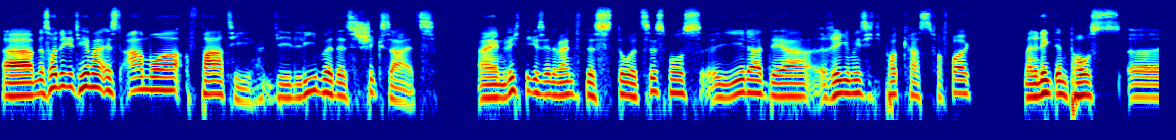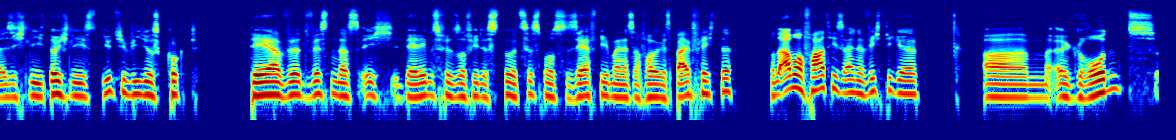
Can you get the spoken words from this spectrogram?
Ähm, das heutige Thema ist Amor Fati, die Liebe des Schicksals. Ein wichtiges Element des Stoizismus. Jeder, der regelmäßig die Podcasts verfolgt, meine LinkedIn-Posts äh, sich durchliest, YouTube-Videos guckt, der wird wissen, dass ich der Lebensphilosophie des Stoizismus sehr viel meines Erfolges beipflichte. Und Amor Fati ist eine wichtige ähm, äh, Grund,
